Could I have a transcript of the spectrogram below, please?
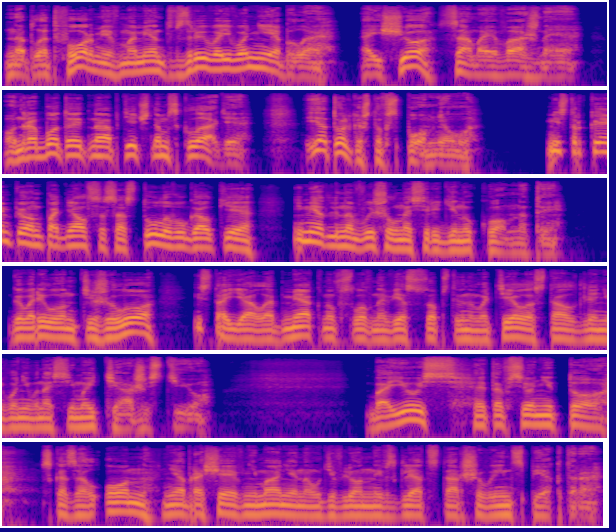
На платформе в момент взрыва его не было. А еще, самое важное, Он работает на аптечном складе. Я только что вспомнил». Мистер Кэмпион поднялся со стула в уголке и медленно вышел на середину комнаты. Говорил он тяжело и стоял, обмякнув, словно вес собственного тела стал для него невыносимой тяжестью. «Боюсь, это все не то», — сказал он, не обращая внимания на удивленный взгляд старшего инспектора.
